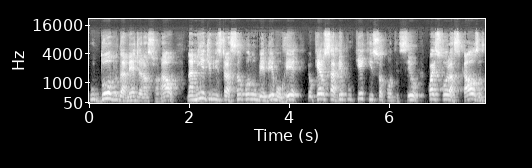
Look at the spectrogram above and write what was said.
o dobro da média nacional. Na minha administração, quando um bebê morrer, eu quero saber por que, que isso aconteceu, quais foram as causas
